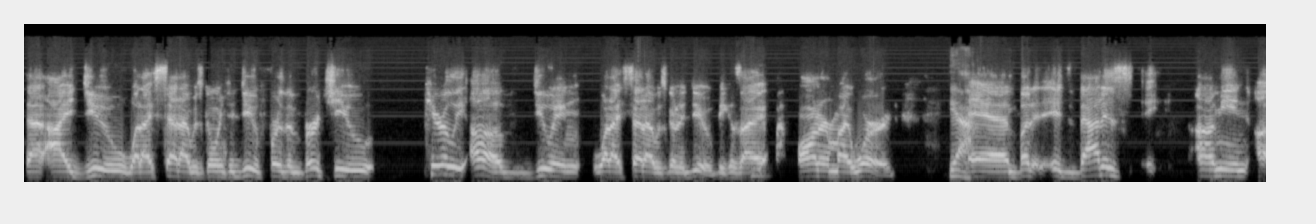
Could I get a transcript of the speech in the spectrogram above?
that I do what I said I was going to do for the virtue purely of doing what I said I was going to do because I honor my word. Yeah. And but it, that is I mean uh,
